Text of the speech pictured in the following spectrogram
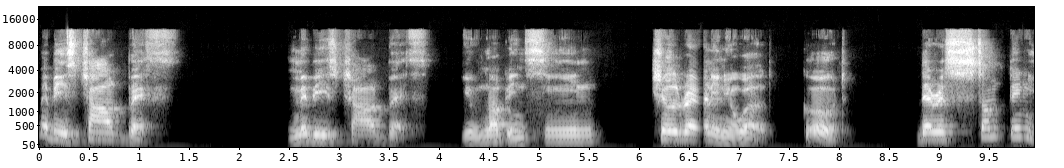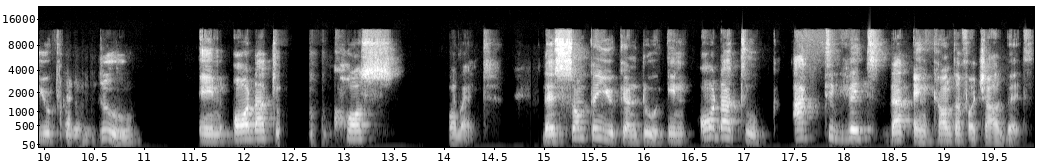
Maybe it's childbirth. Maybe it's childbirth. You've not been seeing children in your world. Good. There is something you can do in order to cause moment. There's something you can do in order to activate that encounter for childbirth.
